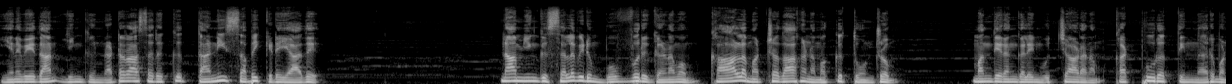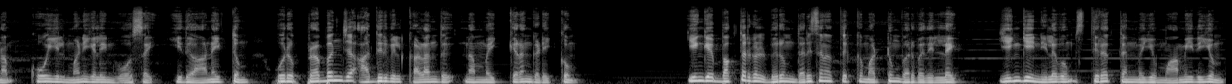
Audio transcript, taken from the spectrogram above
எனவேதான் இங்கு நடராசருக்கு தனி சபை கிடையாது. நாம் இங்கு செலவிடும் ஒவ்வொரு கணமும் காலமற்றதாக நமக்கு தோன்றும். மந்திரங்களின் உச்சாடனம் கற்பூரத்தின் நறுமணம் கோயில் மணிகளின் ஓசை இது அனைத்தும் ஒரு பிரபஞ்ச அதிர்வில் கலந்து நம்மை கிரங்கடிக்கும். இங்கே பக்தர்கள் வெறும் தரிசனத்திற்கு மட்டும் வருவதில்லை. இங்கே நிலவும் ஸ்திரத்தன்மையும் அமைதியும்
